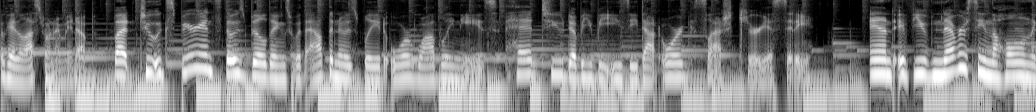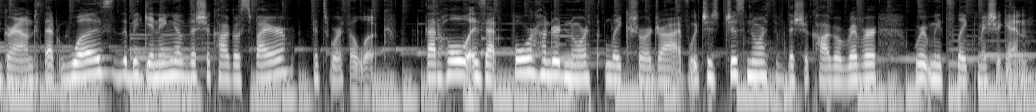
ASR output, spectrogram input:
Okay, the last one I made up. But to experience those buildings without the nosebleed or wobbly knees, head to wbez.org slash curious city. And if you've never seen the hole in the ground that was the beginning of the Chicago Spire, it's worth a look. That hole is at 400 North Lakeshore Drive, which is just north of the Chicago River where it meets Lake Michigan.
